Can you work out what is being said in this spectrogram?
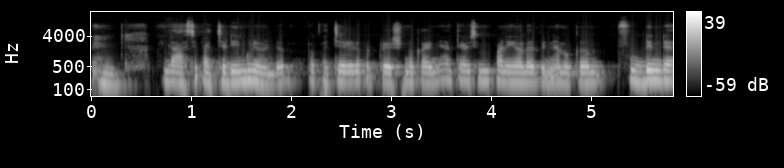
ലാസ്റ്റ് പച്ചടിയും കൂടി ഉണ്ട്. അപ്പോൾ പച്ചടിയുടെ പ്രിപ്പറേഷനൊക്കെ കഴിഞ്ഞ് അത്യാവശ്യം പണികൾ പിന്നെ നമുക്ക് ഫുഡിന്റെ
